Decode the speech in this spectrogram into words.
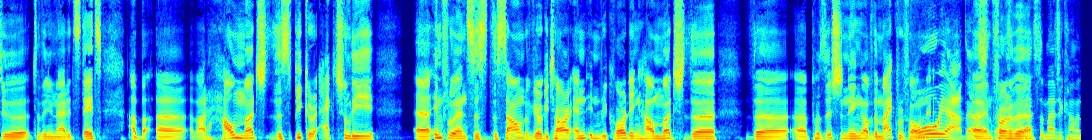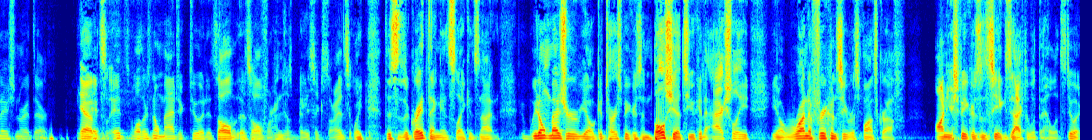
to to the United States about, uh, about how much the speaker actually uh, influences the sound of your guitar, and in recording how much the the uh, positioning of the microphone. Oh yeah, that's uh, in front of a that's the magic combination right there. Yeah. it's it's well, there's no magic to it. It's all it's all fucking just basic science. Like this is the great thing. It's like it's not. We don't measure you know guitar speakers in bullshits. You can actually you know run a frequency response graph on your speakers and see exactly what the hell it's doing.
